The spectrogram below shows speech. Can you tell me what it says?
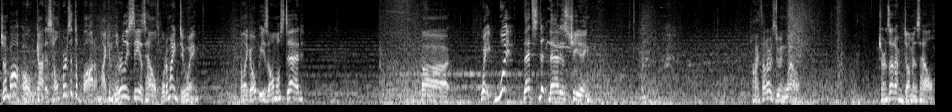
Jump off! Oh god, his health bar's at the bottom. I can literally see his health. What am I doing? I'm like, oh, he's almost dead. Uh, wait, what? That's that is cheating. Oh, I thought I was doing well. Turns out I'm dumb as hell.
